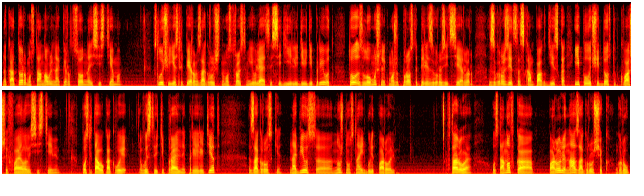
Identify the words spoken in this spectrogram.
на котором установлена операционная система. В случае, если первым загрузочным устройством является CD или DVD-привод, то злоумышленник может просто перезагрузить сервер, загрузиться с компакт-диска и получить доступ к вашей файловой системе. После того, как вы выставите правильный приоритет, загрузки на BIOS нужно установить будет пароль. Второе. Установка пароля на загрузчик групп.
